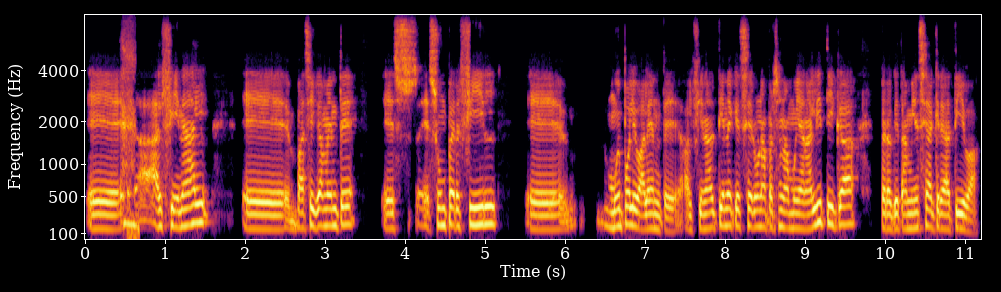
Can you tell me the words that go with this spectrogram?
Eh, al final, eh, básicamente, es, un perfil eh, muy polivalente. Al final tiene que ser una persona muy analítica, pero que también sea creativa.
